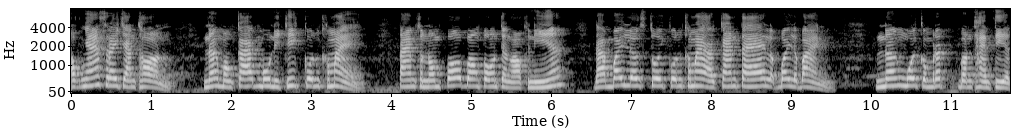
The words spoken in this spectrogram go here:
អុកញ៉ាស្រីច័ន្ទថននឹងបង្កើតមូលនិធិគុណខ្មែរតាមសំណុំពរបងប្អូនទាំងអស់គ្នា ដើម្បីលើកស្ទួយគុណខ្មែរឲ្យកាន់តែល្បីល្បាញនិងមួយកម្រិតបន្ថែមទៀត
